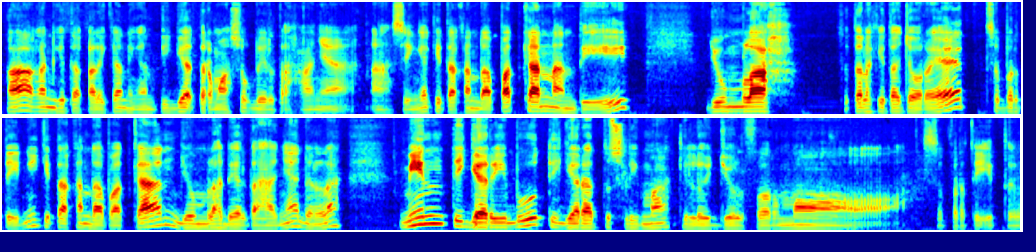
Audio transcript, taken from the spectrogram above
H akan kita kalikan dengan 3 termasuk delta H-nya. Nah, sehingga kita akan dapatkan nanti jumlah setelah kita coret seperti ini kita akan dapatkan jumlah delta H-nya adalah min 3305 kJ per mol. Seperti itu.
